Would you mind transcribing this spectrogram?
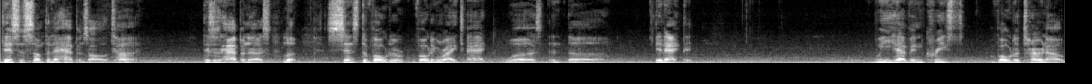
This is something that happens all the time. This has happened to us. Look, since the Voter Voting Rights Act was uh, enacted, we have increased voter turnout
